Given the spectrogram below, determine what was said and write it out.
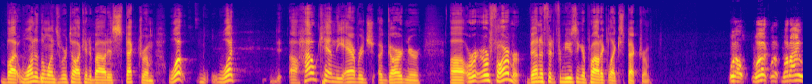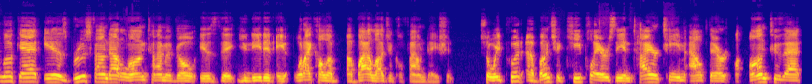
but one of the ones we're talking about is Spectrum. What what uh, how can the average uh, gardener uh, or, or farmer benefit from using a product like Spectrum? Well, what, what what I look at is Bruce found out a long time ago is that you needed a what I call a, a biological foundation. So we put a bunch of key players, the entire team out there onto that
